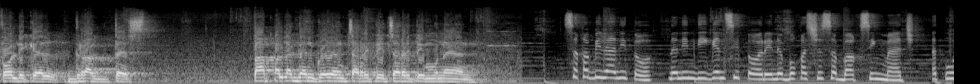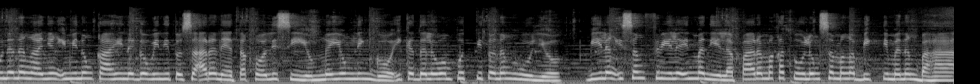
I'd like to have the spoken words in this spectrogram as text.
follicle drug test. Papalagan ko yung charity-charity mo na yan. Sa kabila nito, nanindigan si Torre na bukas siya sa boxing match at una na nga niyang iminungkahi na gawin ito sa Araneta Coliseum ngayong linggo ika-27 ng Hulyo bilang isang thrilla in Manila para makatulong sa mga biktima ng baha.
